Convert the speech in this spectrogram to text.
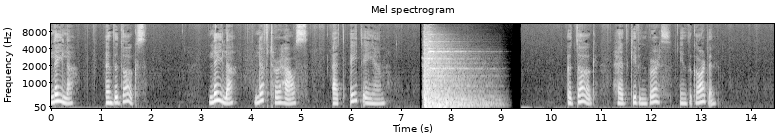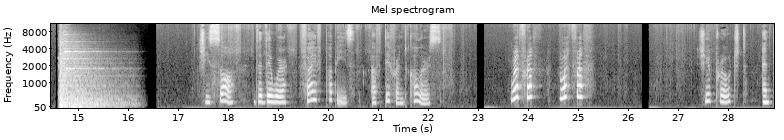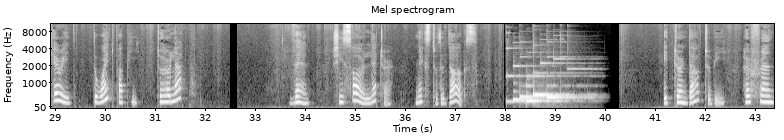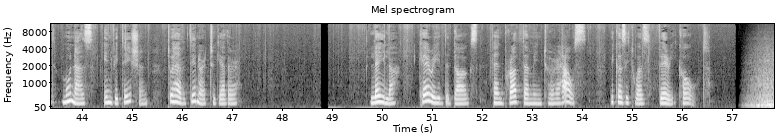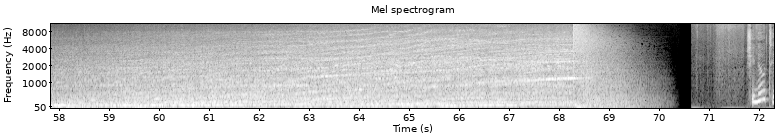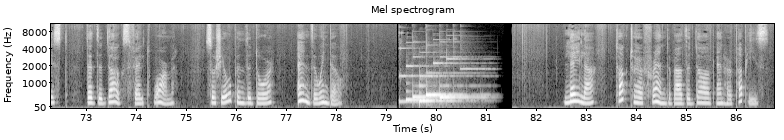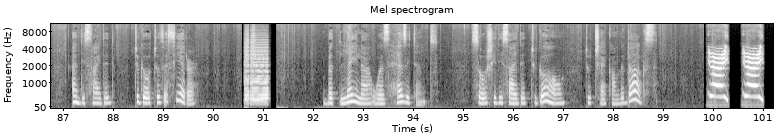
Layla and the dogs. Layla left her house at 8 a.m. A dog had given birth in the garden. She saw that there were five puppies of different colors. Ruff, ruff, ruff, ruff. She approached and carried the white puppy to her lap. Then she saw a letter next to the dogs. It turned out to be her friend Muna's invitation to have dinner together. Layla carried the dogs and brought them into her house because it was very cold. She noticed that the dogs felt warm, so she opened the door and the window. Layla talked to her friend about the dog and her puppies and decided to go to the theater. But Layla was hesitant, so she decided to go home to check on the dogs. Yay! Yay!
